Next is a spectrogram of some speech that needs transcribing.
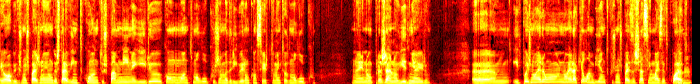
É óbvio que os meus pais não iam gastar 20 contos para a menina ir ah, com um monte de malucos a Madrid ver um concerto também todo maluco. Não é? Não, para já, não havia dinheiro. Ahm, e depois não era, um- não era aquele ambiente que os meus pais achassem mais adequado.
